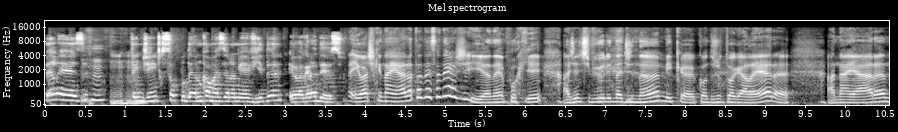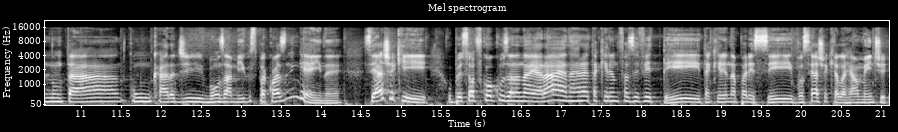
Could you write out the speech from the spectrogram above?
Beleza. Uhum. Tem gente que se eu puder nunca mais ver na minha vida, eu agradeço. Eu acho que Nayara tá nessa energia, né? Porque a gente viu ali na dinâmica, quando juntou a galera, a Nayara não tá com cara de bons amigos pra quase ninguém, né? Você acha que o pessoal ficou acusando a Nayara, ah, a Nayara tá querendo fazer VT, tá querendo aparecer. Você acha que ela realmente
